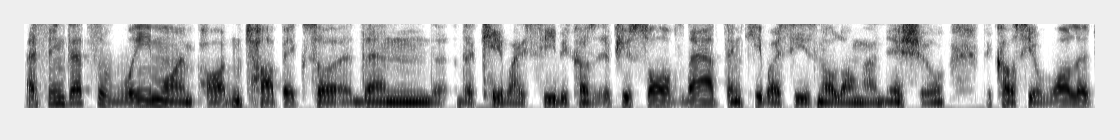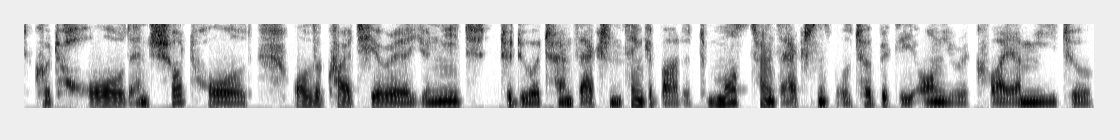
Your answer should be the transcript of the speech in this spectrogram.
I think that's a way more important topic so than the, the, KYC because if you solve that, then KYC is no longer an issue because your wallet could hold and should hold all the criteria you need to do a transaction. Think about it. Most transactions will typically only require me to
